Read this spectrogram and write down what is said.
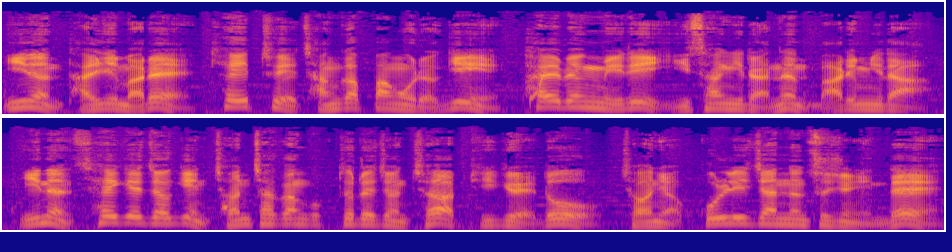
이는 달리 말해 K2의 장갑 방호력이 800mm 이상이 라는 말입니다. 이는 세계적인 전차 강국들의 전차와 비교해도 전혀 꿀리지 않는 수준인데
